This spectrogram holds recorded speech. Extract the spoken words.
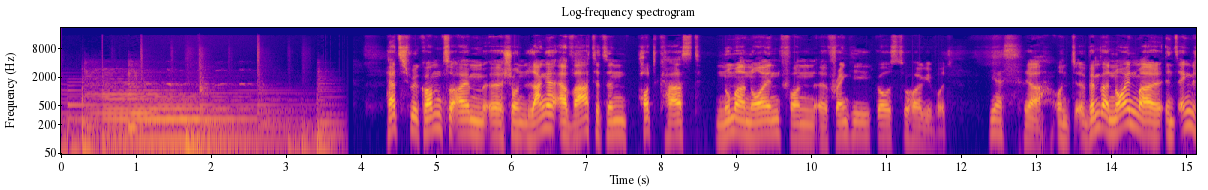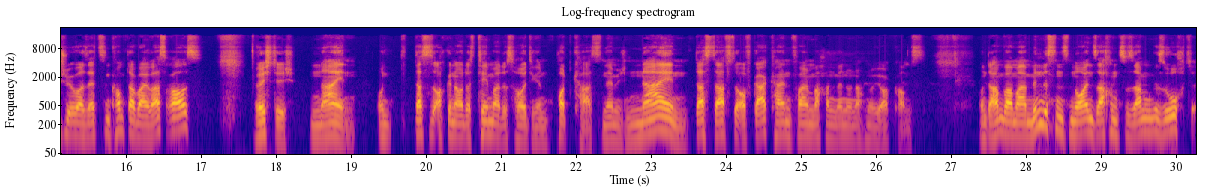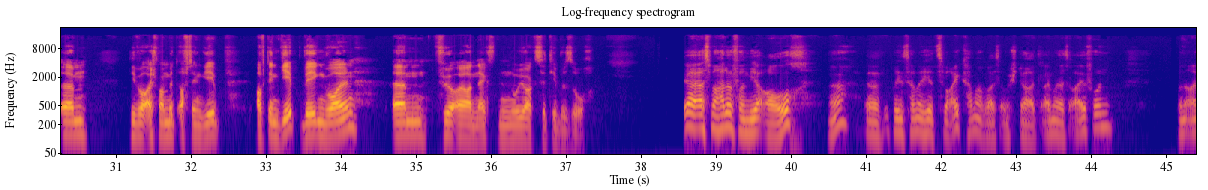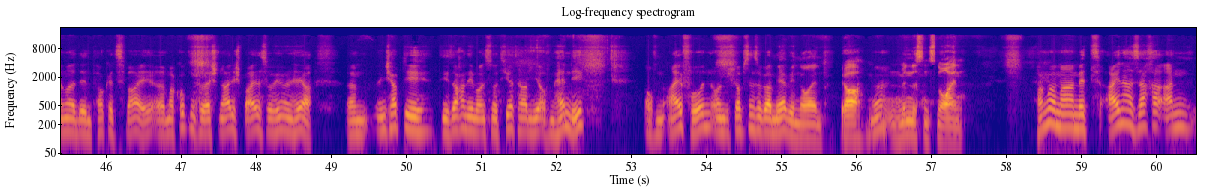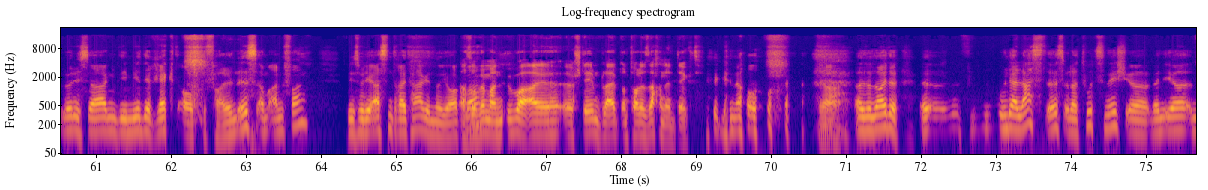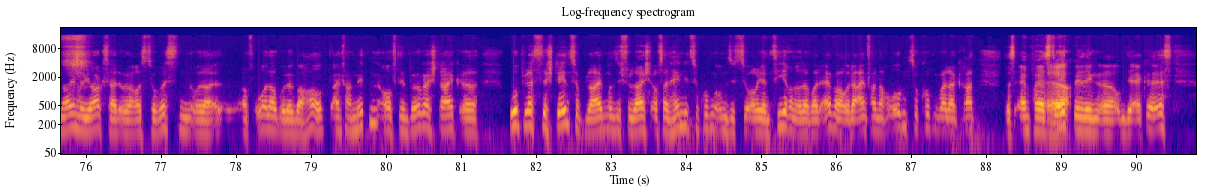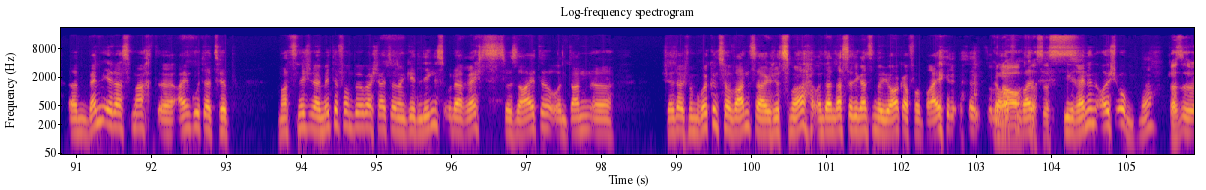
Herzlich willkommen zu einem äh, schon lange erwarteten Podcast Nummer 9 von äh, Frankie Goes to Hollywood. Yes. Ja, und äh, wenn wir neunmal ins Englische übersetzen, kommt dabei was raus? Richtig, nein. Und das ist auch genau das Thema des heutigen Podcasts, nämlich nein, das darfst du auf gar keinen Fall machen, wenn du nach New York kommst. Und da haben wir mal mindestens neun Sachen zusammengesucht, ähm, die wir euch mal mit auf den Geb, auf den Geb wegen wollen ähm, für euren nächsten New York City Besuch. Ja, erstmal Hallo von mir auch. Ja, äh, übrigens haben wir hier zwei Kameras am Start. Einmal das iPhone und einmal den Pocket 2. Äh, mal gucken, vielleicht schneide ich beides so hin und her. Ähm, ich habe die, die Sachen, die wir uns notiert haben, hier auf dem Handy, auf dem iPhone und ich glaube, es sind sogar mehr wie neun. Ja, ja, mindestens neun. Fangen wir mal mit einer Sache an, würde ich sagen, die mir direkt aufgefallen ist am Anfang, wie so die ersten drei Tage in New York Also war. wenn man überall äh, stehen bleibt und tolle Sachen entdeckt. genau. Ja. Also Leute, äh, unterlasst es oder tut's nicht, äh, wenn ihr neu in New York seid oder aus Touristen oder äh, auf Urlaub oder überhaupt, einfach mitten auf dem Bürgersteig äh, urplötzlich stehen zu bleiben und sich vielleicht auf sein Handy zu gucken, um sich zu orientieren oder whatever oder einfach nach oben zu gucken, weil da gerade das Empire State Ja. Building um die Ecke ist. Ähm, wenn ihr das macht, ein guter Tipp, macht's nicht in der Mitte vom Bürgersteig, sondern geht links oder rechts zur Seite und dann äh, stellt euch mit dem Rücken zur Wand, sage ich jetzt mal, und dann lasst ihr die ganzen New Yorker vorbei Genau, laufen, ist, die rennen euch um. Ne? das ist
